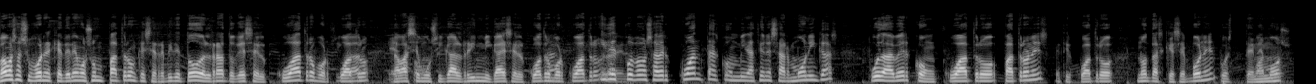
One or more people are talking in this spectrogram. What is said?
Vamos a suponer que tenemos un patrón que se repite todo el rato, que es el 4x4. La base musical rítmica es el 4x4. Y después vamos a ver cuántas combinaciones armónicas puede haber con cuatro patrones, es decir, cuatro notas que se ponen. Pues tenemos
